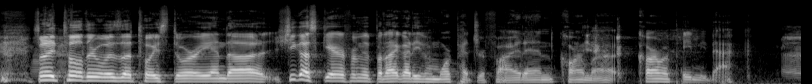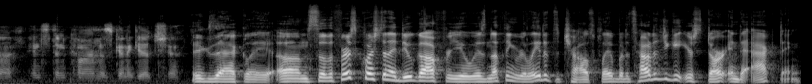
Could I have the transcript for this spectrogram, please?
Yeah, But I told her it was a Toy Story, and uh, she got scared from it. But I got even more petrified, and karma, karma paid me back. Uh, instant karma's gonna get you. Exactly. Um, so the first question I do got for you is nothing related to Child's Play, but it's how did you get your start into acting?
